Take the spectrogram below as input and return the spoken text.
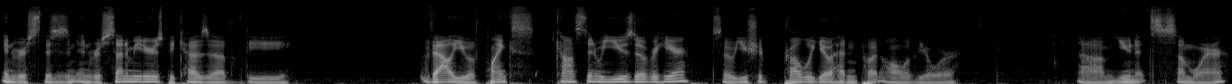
inverse. This is in inverse centimeters because of the value of Planck's constant we used over here. So you should probably go ahead and put all of your um, units somewhere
